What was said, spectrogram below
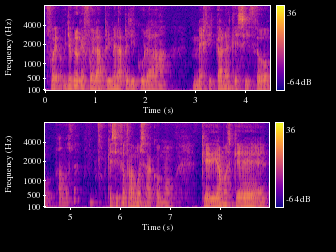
Fue, yo creo que fue la primera película mexicana que se hizo ¿Famosa? que se hizo famosa, como que digamos que,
